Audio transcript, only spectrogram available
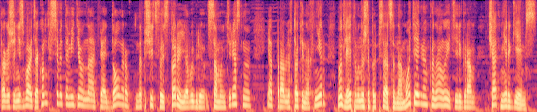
также не забывайте о конкурсе в этом видео на 5 долларов. Напишите свою историю, я выберу самую интересную и отправлю в токенах НИР. Но для этого нужно подписаться на мой телеграм-канал и телеграм-чат НИР Games.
